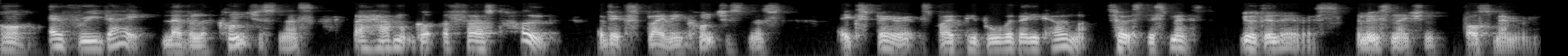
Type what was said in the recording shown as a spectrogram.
our everyday level of consciousness, they haven't got the first hope of explaining consciousness experienced by people within coma. So it's dismissed. You're delirious, hallucination, false memory.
